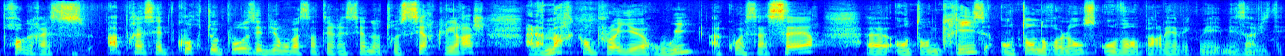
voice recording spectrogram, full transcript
Progress. Après cette courte pause, eh bien, on va s'intéresser à notre cercle RH, à la marque employeur. Oui, à quoi ça sert euh, en temps de crise, en temps de relance On va en parler avec mes invités.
